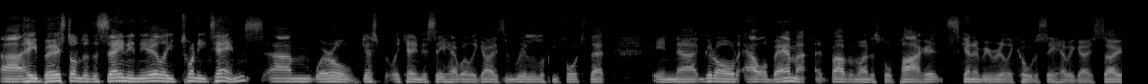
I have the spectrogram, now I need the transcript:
uh, he burst onto the scene in the early 2010s. Um, we're all desperately keen to see how well he goes, and really looking forward to that in uh, good old Alabama at Barber Motorsport Park. It's going to be really cool to see how he goes. So,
